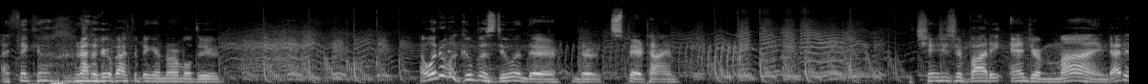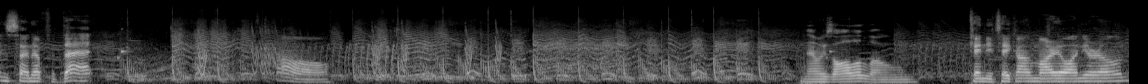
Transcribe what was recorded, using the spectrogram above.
I think I'd rather go back to being a normal dude. I wonder what Goombas do in their in their spare time. It changes your body and your mind. I didn't sign up for that. Oh, Now he's all alone. can you take on Mario on your own?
